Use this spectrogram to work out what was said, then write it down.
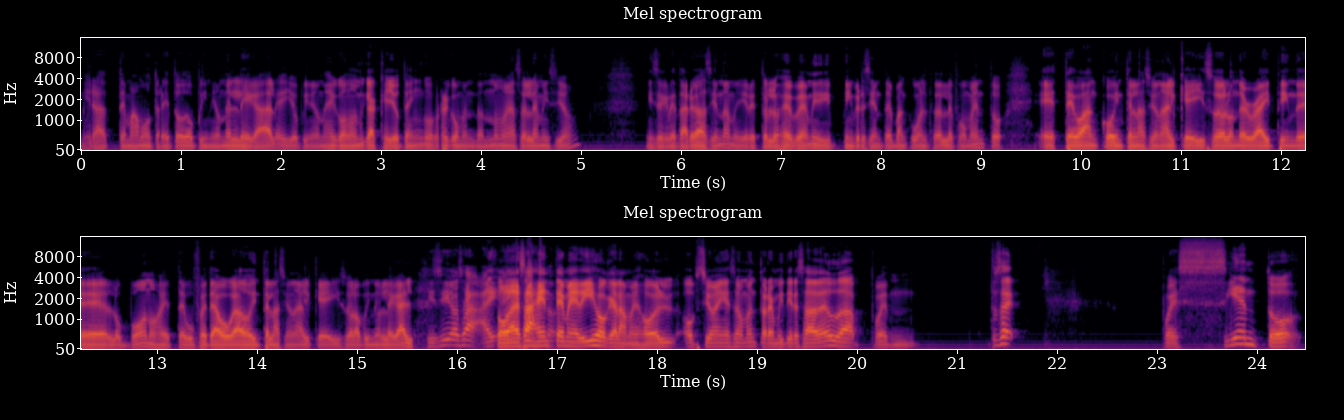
mira, este mamotreto de opiniones legales y opiniones económicas que yo tengo recomendándome hacer la emisión mi secretario de Hacienda, mi director de los mi, mi presidente del Banco Monetario de Fomento, este banco internacional que hizo el underwriting de los bonos, este bufete de abogados internacional que hizo la opinión legal. Sí, sí, o sea, hay- Toda hay esa tanto- gente me dijo que la mejor opción en ese momento era emitir esa deuda, pues entonces, pues siento,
